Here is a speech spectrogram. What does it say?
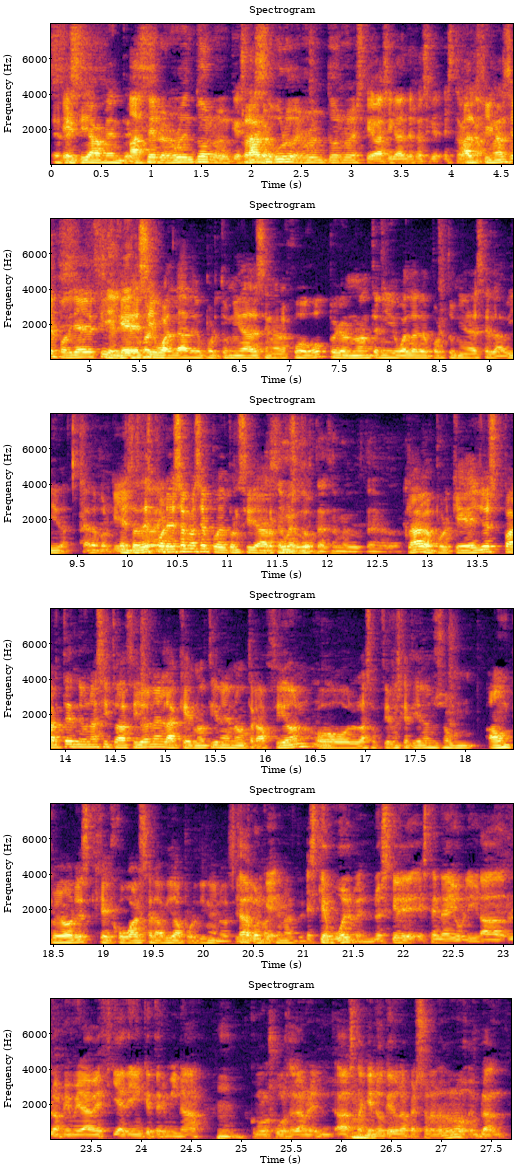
Efectivamente. Hacerlo en un entorno en el que Claro. estás seguro, en un entorno es que básicamente es, básicamente- es Al final se podría decir que es igualdad de oportunidades en el juego, pero no han tenido igualdad de oportunidades en la vida. Claro, porque ellos Entonces por eso no se puede considerar Eso me justo. gusta, eso me gusta, es verdad. Claro, porque ellos parten de una situación en la que no tienen otra opción o las opciones que tienen son aún peores que jugarse la vida por dinero. Así Claro, que porque imagínate. es que vuelven, no es que estén ahí obligados la primera vez y ya tienen que terminar Mm. como los juegos del hambre hasta que no quede una persona. No, no, no, en plan,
